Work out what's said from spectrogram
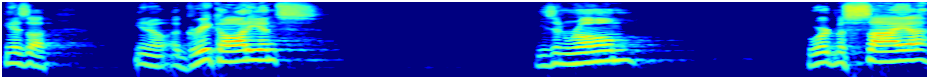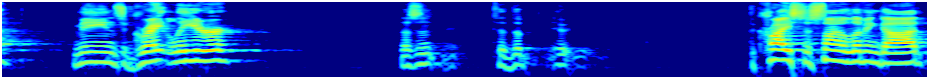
He has a, you know, a Greek audience. He's in Rome. The word Messiah means great leader. Doesn't to the the Christ, the Son of the living God.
